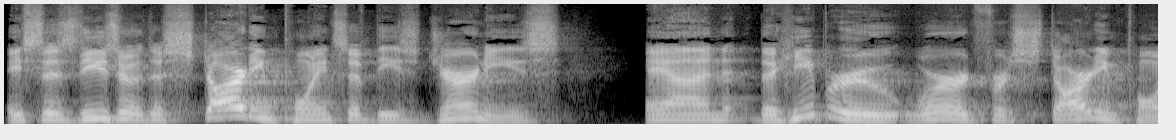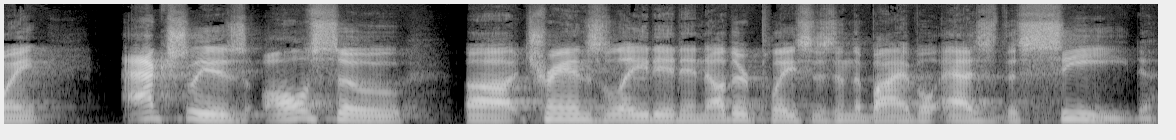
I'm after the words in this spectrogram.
He says these are the starting points of these journeys. And the Hebrew word for starting point actually is also uh, translated in other places in the Bible as the seed.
